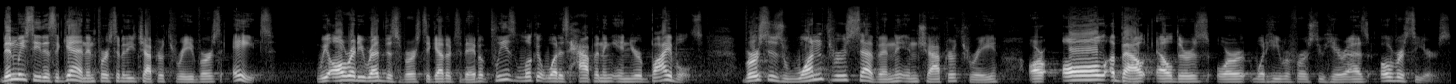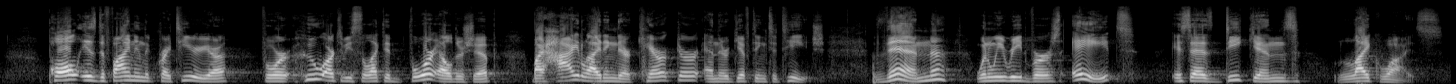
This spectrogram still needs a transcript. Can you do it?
Then we see this again in 1 Timothy chapter 3 verse 8. We already read this verse together today, but please look at what is happening in your Bibles. Verses 1 through 7 in chapter 3 are all about elders or what he refers to here as overseers. Paul is defining the criteria for who are to be selected for eldership by highlighting their character and their gifting to teach. Then, when we read verse 8, it says, Deacons likewise,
